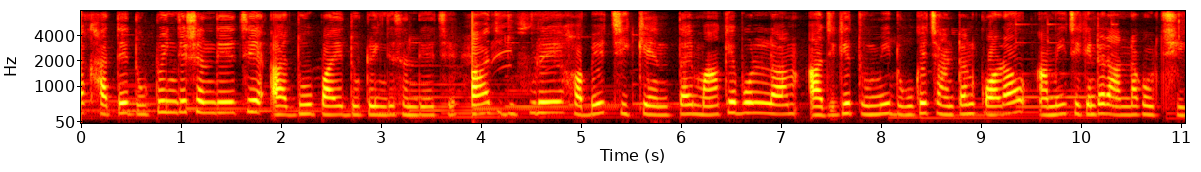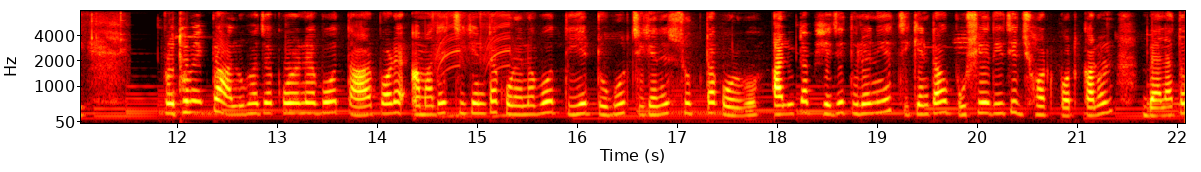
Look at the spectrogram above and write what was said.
এক হাতে দুটো ইঞ্জেকশন দিয়েছে আর দু পায়ে দুটো ইঞ্জেকশন দিয়েছে। আজ দুপুরে হবে চিকেন তাই মাকে বললাম, আজকে তুমি ডুগুকে চান টান করাও, আমি চিকেনটা রান্না করছি। প্রথমে একটু আলু ভাজা করে নেব, তারপরে আমাদের চিকেনটা করে নেব, দিয়ে ডুবুর চিকেনের স্যুপটা করব। আলুটা ভেজে তুলে নিয়ে চিকেনটাও বসিয়ে দিয়েছি ঝটপট, কারণ বেলা তো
